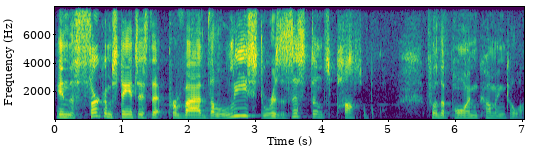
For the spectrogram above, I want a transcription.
in the circumstances that provide the least resistance possible for the poem coming to life.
